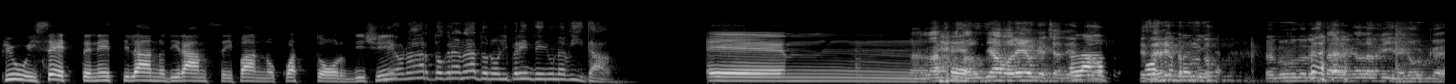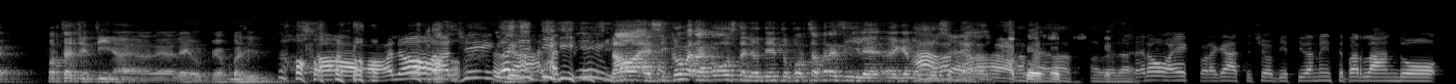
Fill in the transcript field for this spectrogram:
più i 7 netti l'anno di Ramsey fanno 14. Leonardo Granato non li prende in una vita. Ehm... Salutiamo Leo che ci ha detto che sarebbe voluto, sarebbe voluto restare fino alla fine. Comunque Forza Argentina, eh, Leo, che Brasile. No, no, no, Ginga, No, e siccome da Costa gli ho detto Forza Brasile, è che non ah, posso vabbè, ah, okay, vabbè, vabbè, Però ecco ragazzi, cioè, obiettivamente parlando,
